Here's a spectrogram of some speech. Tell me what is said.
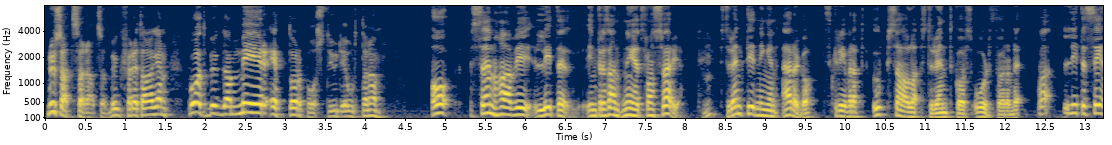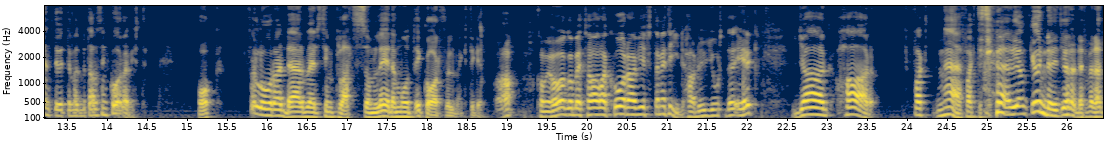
Nu satsar alltså byggföretagen på att bygga mer ettor på studieorterna. Och sen har vi lite intressant nyhet från Sverige. Mm. Studenttidningen Ergo skriver att Uppsala studentkårs ordförande var lite sent ute med att betala sin kåravgift. Och förlorar därmed sin plats som ledamot i kårfullmäktige. Ja, kom ihåg att betala kåravgiften i tid. Har du gjort det, Erik? Jag har Fakt, nej, faktiskt. jag kunde inte göra det för att,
